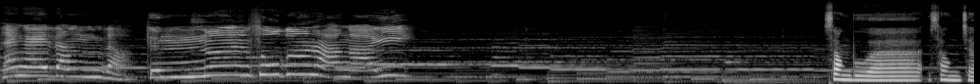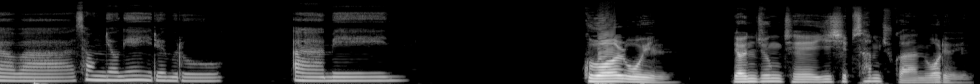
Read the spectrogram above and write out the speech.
생애상사 듣는 속은 항아리 성부와 성자와 성령의 이름으로 아멘. 9월 5일 연중 제23주간 월요일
